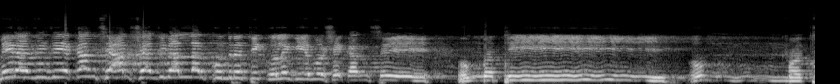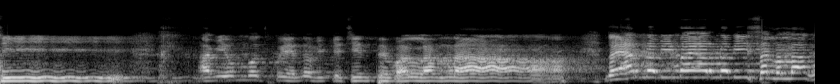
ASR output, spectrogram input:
মেরাজি যে কানছে আর সে আজিবে আল্লাহর কুদরতি কোলে গিয়ে বসে কানছে উম্মতি উম্মতি। আমি উম্মত হয়ে নবীকে চিনতে পারলাম না। দয়ার নবী, মায়ার নবী সাল্লাল্লাহু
